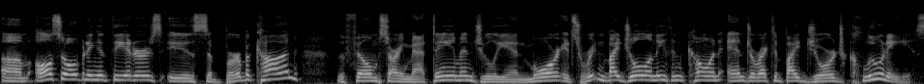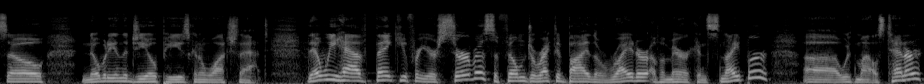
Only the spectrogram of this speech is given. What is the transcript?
Um, also opening in theaters is Suburbicon, the film starring Matt Damon, Julianne Moore. It's written by Joel and Ethan Coen and directed by George Clooney. So nobody in the GOP is going to watch that. Then we have Thank You for Your Service, a film directed by the writer of American Sniper uh, with Miles Teller.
